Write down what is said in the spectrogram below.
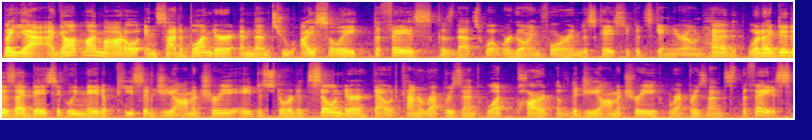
But yeah, I got my model inside of Blender and then to isolate the face, because that's what we're going for in this case, you could scan your own head. What I did is I basically made a piece of geometry, a distorted cylinder, that would kind of represent what part of the geometry represents the face.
